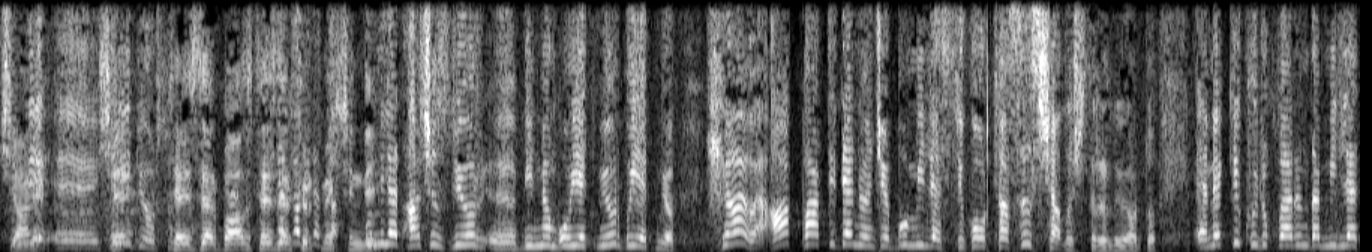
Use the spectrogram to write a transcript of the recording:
Şimdi Yani e, şey te- diyorsun. tezler, bazı tezler dakika, çürütmek için Bu değil. millet açız diyor e, bilmem o yetmiyor bu yetmiyor. Ya AK Parti'den önce bu millet sigortasız çalıştırılıyordu. Emekli kuyruklarında millet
